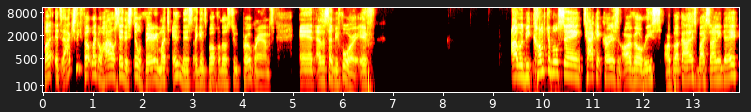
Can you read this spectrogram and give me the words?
But it's actually felt like Ohio State is still very much in this against both of those two programs. And as I said before, if I would be comfortable saying Tackett Curtis and Arvell Reese are Buckeyes by signing day.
